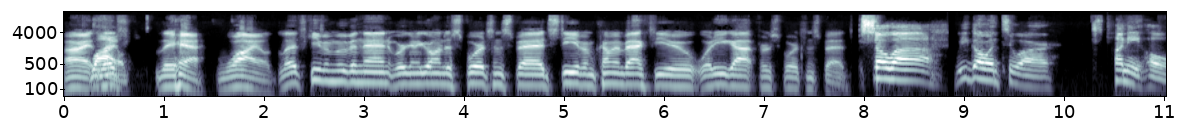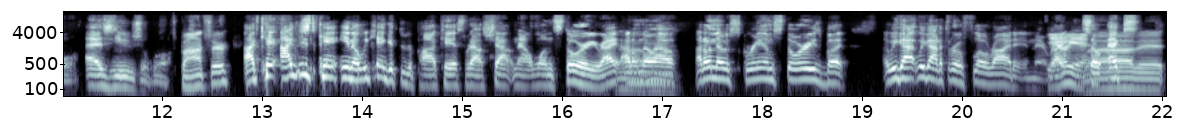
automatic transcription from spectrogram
All right. Wild. Let's yeah, wild. Let's keep it moving then. We're gonna go on to sports and sped. Steve, I'm coming back to you. What do you got for sports and sped? So uh we go into our honey hole as usual. Sponsor? I can't I just can't, you know, we can't get through the podcast without shouting out one story, right? I don't know Oh, how. I don't know Scream stories, but we got we got to throw Florida in there, Yeah, right? oh, yeah. So Love ex it.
